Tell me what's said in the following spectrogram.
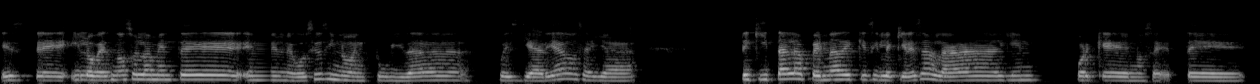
este, y lo ves no solamente en el negocio, sino en tu vida, pues, diaria, o sea, ya te quita la pena de que si le quieres hablar a alguien porque, no sé, te,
